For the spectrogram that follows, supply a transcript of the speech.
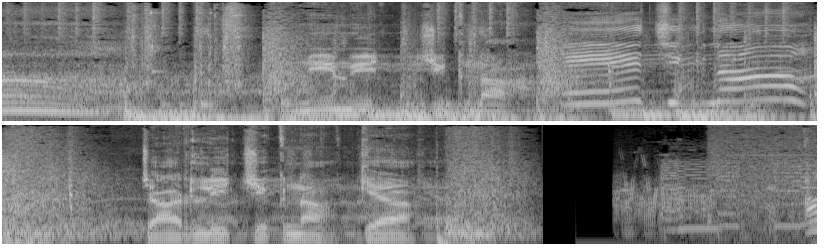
इज़ चिकना। ए चिकना। चार्ली चिकना क्या?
